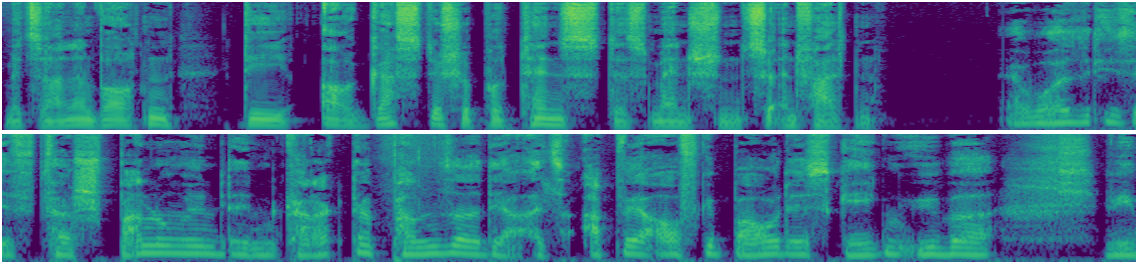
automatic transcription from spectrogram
mit seinen Worten, die orgastische Potenz des Menschen zu entfalten. Er wollte diese Verspannungen, den Charakterpanzer, der als Abwehr aufgebaut ist, gegenüber, wie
